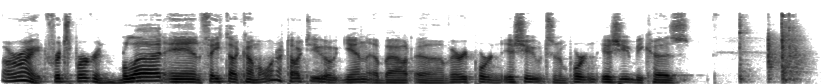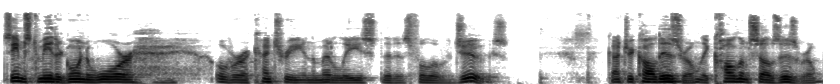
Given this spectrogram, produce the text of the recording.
All right, Fritz Berggren, Blood and Faith.com. I want to talk to you again about a very important issue. It's an important issue because it seems to me they're going to war over a country in the Middle East that is full of Jews. A country called Israel. They call themselves Israel.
